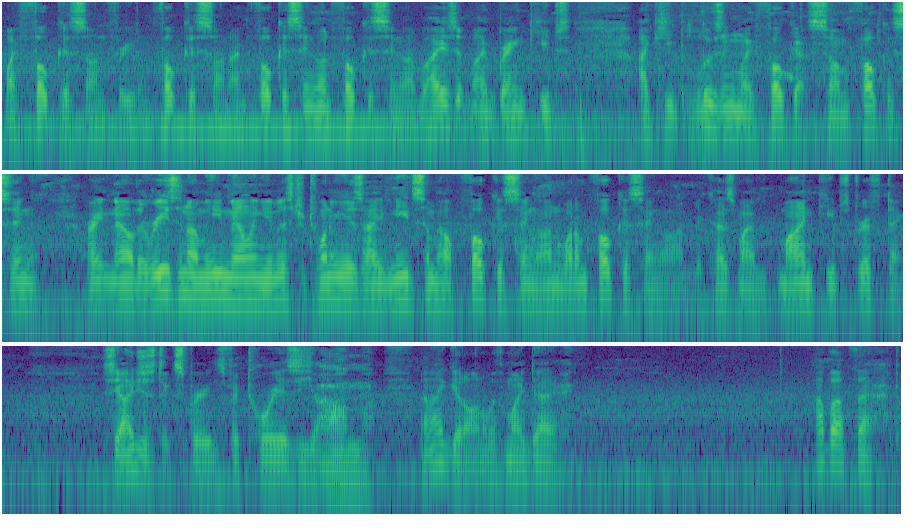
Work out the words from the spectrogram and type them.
Why focus on freedom? Focus on. I'm focusing on focusing on. Why is it my brain keeps, I keep losing my focus? So I'm focusing right now. The reason I'm emailing you, Mr. 20, is I need some help focusing on what I'm focusing on because my mind keeps drifting. See, I just experienced Victoria's yum, and I get on with my day. How about that?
